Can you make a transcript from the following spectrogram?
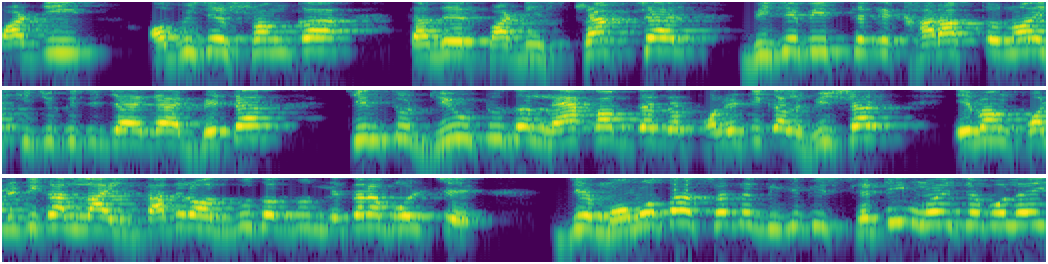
পার্টি অফিসের সংখ্যা, তাদের পার্টি স্ট্রাকচার বিজেপির থেকে খারাপ তো নয়, কিছু কিছু জায়গায় বেটার কিন্তু due to the lack of the political vision এবং পলিটিক্যাল লাইন তাদের অদ্ভুত অদ্ভুত নেতারা বলছে যে মমতার সাথে বিজেপি সেটিং হয়েছে বলেই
